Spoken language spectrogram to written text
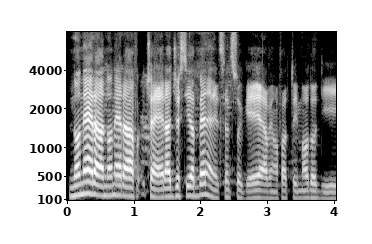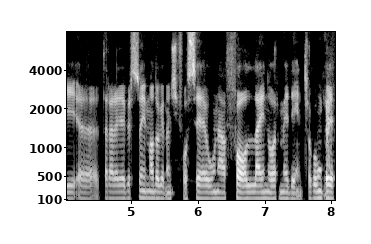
non era, non era, cioè era gestita bene nel senso che avevano fatto in modo di uh, trarre le persone in modo che non ci fosse una folla enorme dentro. Comunque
